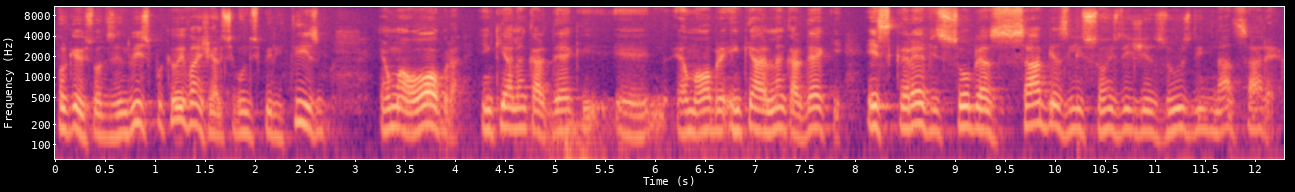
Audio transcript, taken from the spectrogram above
Por que eu estou dizendo isso? Porque o Evangelho segundo o Espiritismo é uma obra em que Allan Kardec é, é uma obra em que Allan Kardec escreve sobre as sábias lições de Jesus de Nazaré.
